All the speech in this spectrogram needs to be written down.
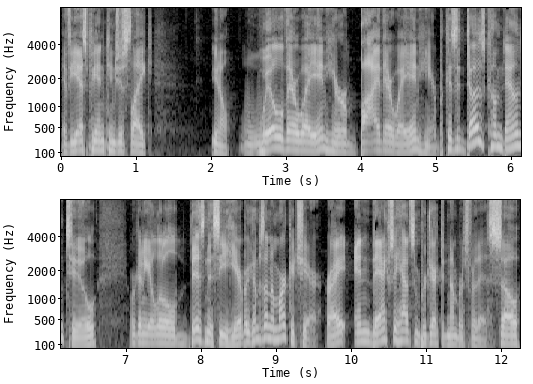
if ESPN can just like you know will their way in here or buy their way in here, because it does come down to we're going to get a little businessy here, but it comes down to market share, right? And they actually have some projected numbers for this. So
